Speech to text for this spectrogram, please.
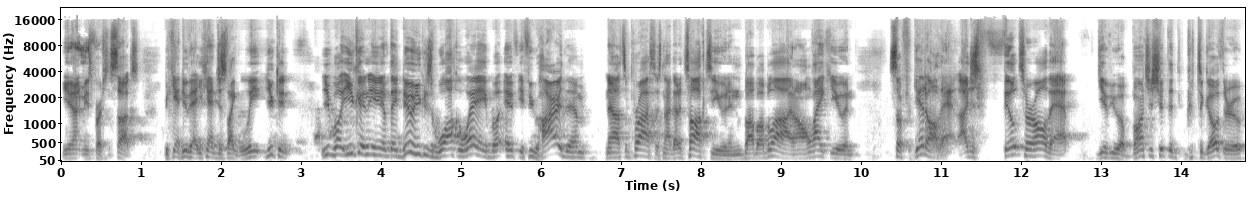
you know what I mean? This person sucks. You can't do that. You can't just like leave. You can, you, well, you can, you know, if they do, you can just walk away. But if, if you hire them, now it's a process. Now I got to talk to you and blah, blah, blah. And I don't like you. And so forget all that. I just filter all that give you a bunch of shit to, to go through.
